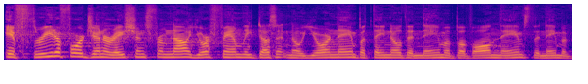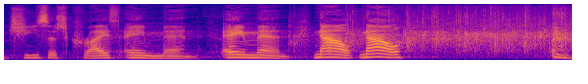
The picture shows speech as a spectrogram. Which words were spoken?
If three to four generations from now, your family doesn't know your name, but they know the name above all names, the name of Jesus Christ, amen. Amen. Now, now,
